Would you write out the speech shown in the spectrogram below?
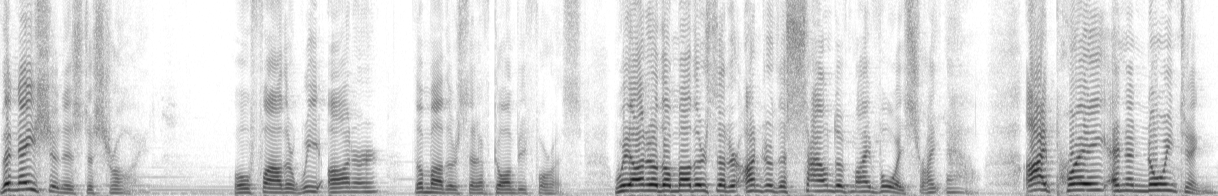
the nation is destroyed. Oh, Father, we honor the mothers that have gone before us. We honor the mothers that are under the sound of my voice right now. I pray an anointing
